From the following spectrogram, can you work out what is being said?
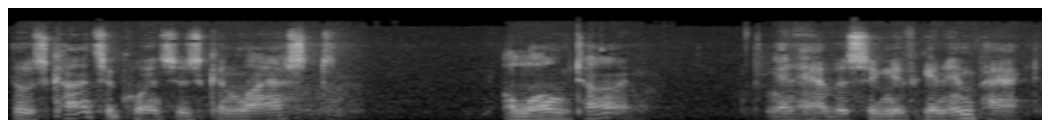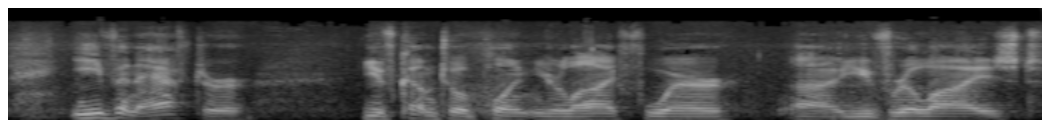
those consequences can last a long time and have a significant impact, even after you've come to a point in your life where uh, you've realized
